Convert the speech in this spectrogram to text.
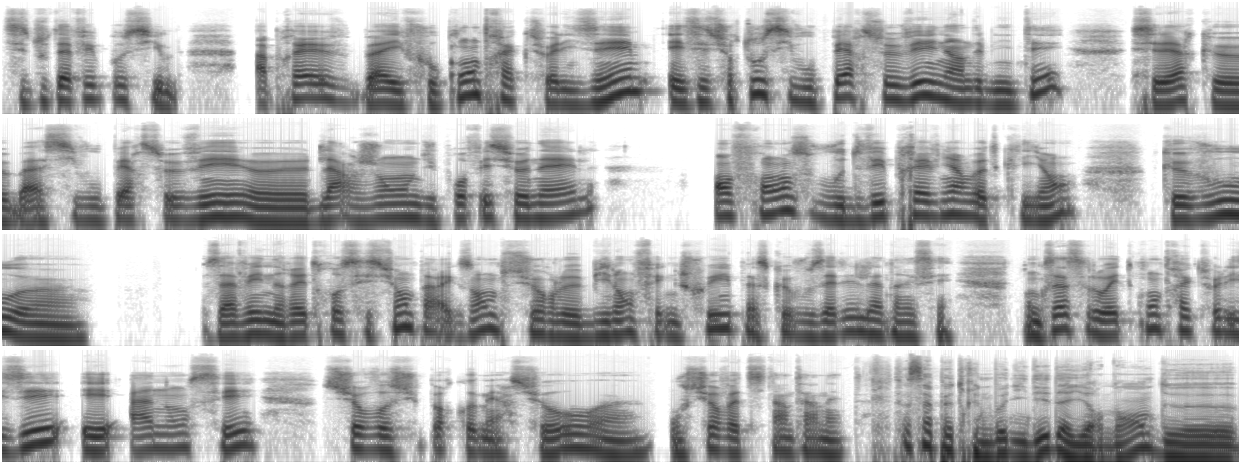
c'est tout à fait possible. Après, bah, il faut contractualiser, et c'est surtout si vous percevez une indemnité, c'est-à-dire que bah, si vous percevez de l'argent du professionnel en France, vous devez prévenir votre client que vous vous avez une rétrocession, par exemple, sur le bilan Feng Shui parce que vous allez l'adresser. Donc ça, ça doit être contractualisé et annoncé sur vos supports commerciaux euh, ou sur votre site internet. Ça, ça peut être une bonne idée d'ailleurs, non De,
